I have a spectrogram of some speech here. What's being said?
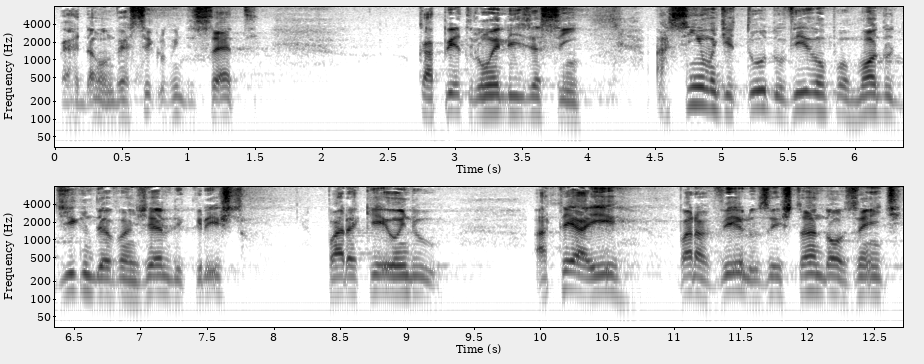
perdão, no versículo 27, capítulo 1, ele diz assim: Acima de tudo, vivam por modo digno do Evangelho de Cristo, para que eu indo até aí para vê-los, estando ausente,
